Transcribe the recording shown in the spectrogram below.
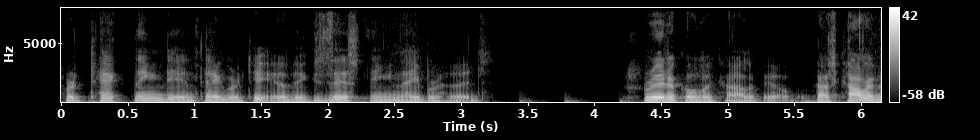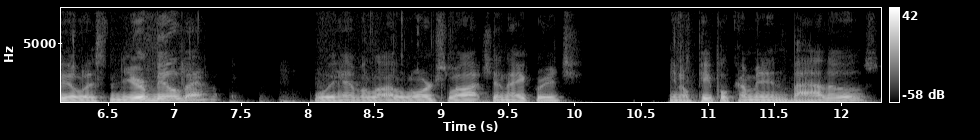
protecting the integrity of existing neighborhoods. Critical to Colleyville because Colleyville is near build out. We have a lot of large lots and acreage. You know, people come in and buy those,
